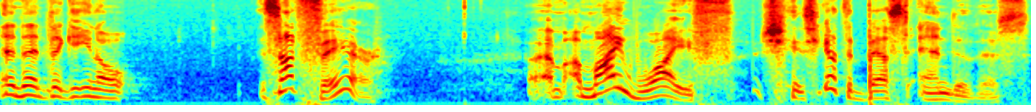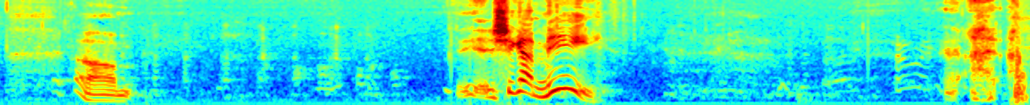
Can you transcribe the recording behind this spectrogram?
and then thinking, you know, it's not fair. Um, uh, my wife, she, she, got the best end of this. Um, she got me. I,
